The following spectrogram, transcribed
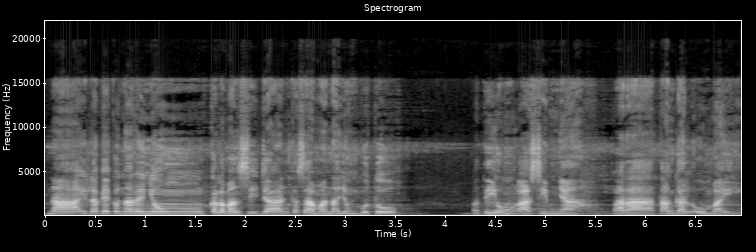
Na ilagay ko na rin yung kalamansi dyan, kasama na yung buto, pati yung asim niya para tanggal umay.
